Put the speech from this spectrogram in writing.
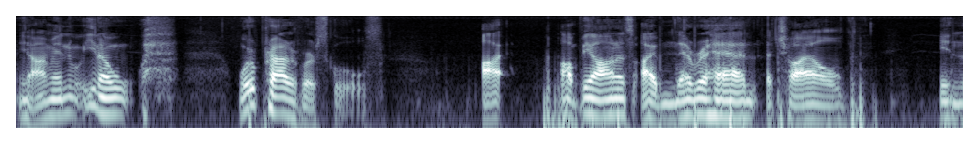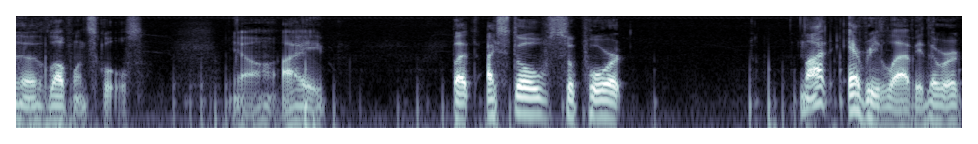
yeah. I mean, you know, we're proud of our schools. I, I'll be honest. I've never had a child in the Loveland schools. You know, I, but I still support not every levy. There were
